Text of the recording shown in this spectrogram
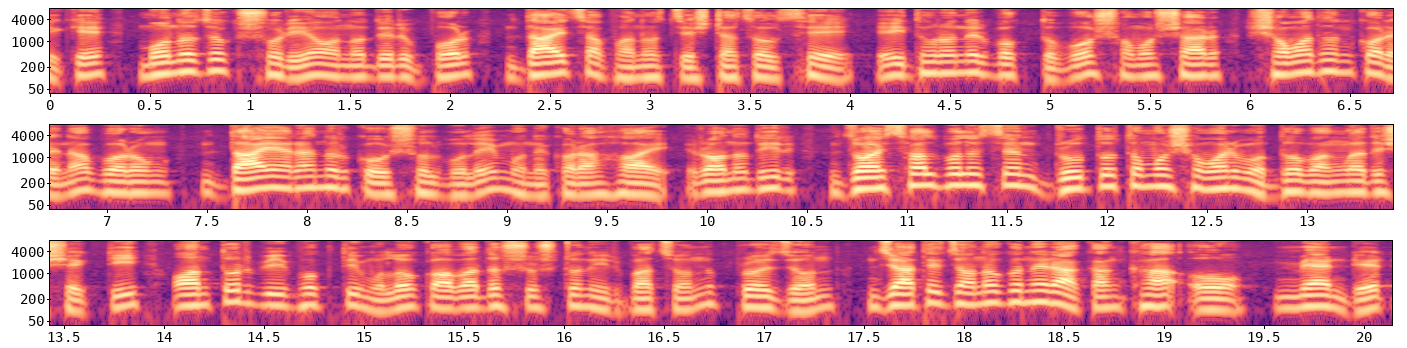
থেকে মনোযোগ সরিয়ে অন্যদের উপর দায় চাপানোর চেষ্টা চলছে। এই ধরনের বক্তব্য সমস্যার সমাধান করে না, বরং দায় এড়ানোর কৌশল বলে মনে করা হয়। রণধীর জয়সাল বলেছেন, দ্রুততম সময়ের মধ্যে বাংলাদেশে একটি অন্তর্বিভক্তিমূলক অবাধ সুষ্ঠু নির্বাচন প্রয়োজন, যাতে জনগণের আকাঙ্ক্ষা ও ম্যান্ডেট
